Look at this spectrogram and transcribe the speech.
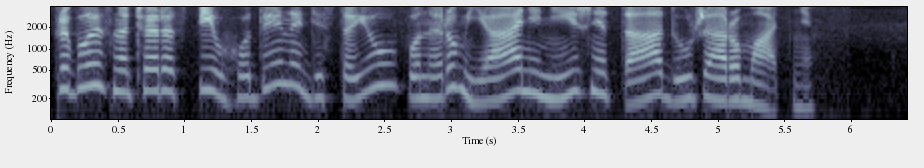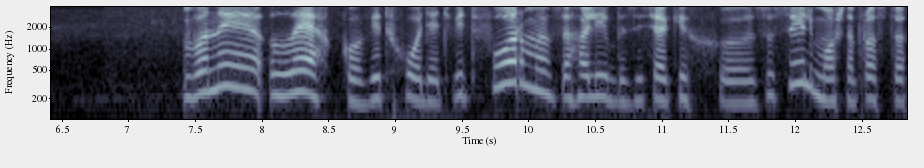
Приблизно через півгодини дістаю, вони рум'яні, ніжні та дуже ароматні. Вони легко відходять від форми, взагалі без всяких е, зусиль, можна просто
